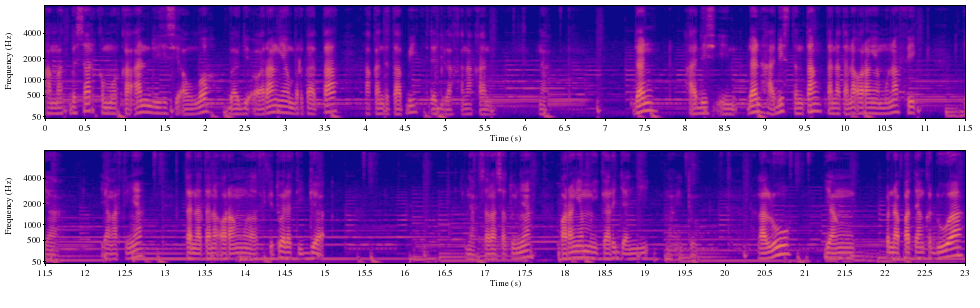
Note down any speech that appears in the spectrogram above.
Amat besar kemurkaan di sisi Allah bagi orang yang berkata akan tetapi tidak dilaksanakan. Nah, dan hadis ini dan hadis tentang tanda-tanda orang yang munafik, ya, yang artinya tanda-tanda orang munafik itu ada tiga. Nah, salah satunya orang yang mengingkari janji. Nah, itu. Lalu yang pendapat yang kedua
